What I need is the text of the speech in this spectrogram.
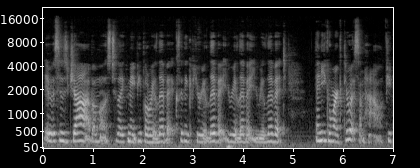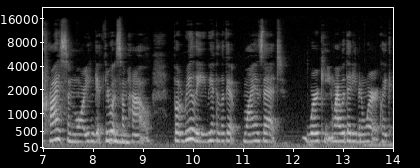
it was his job almost to like make people relive it because I think if you relive it, you relive it, you relive it, then you can work through it somehow. If you cry some more, you can get through it mm-hmm. somehow. But really, we have to look at why is that working? Why would that even work? Like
